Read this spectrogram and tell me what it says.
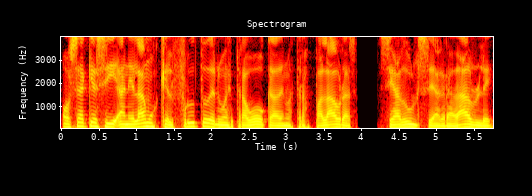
O sea que si anhelamos que el fruto de nuestra boca, de nuestras palabras, sea dulce, agradable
